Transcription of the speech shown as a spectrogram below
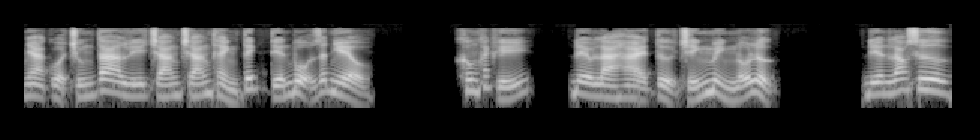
nhà của chúng ta lý tráng tráng thành tích tiến bộ rất nhiều. Không khách khí, đều là hài tử chính mình nỗ lực. Điền lão sư,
